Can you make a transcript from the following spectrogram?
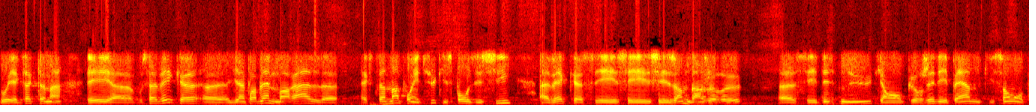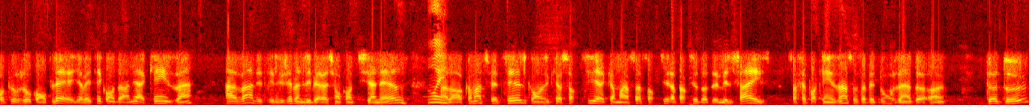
Oui, exactement. Et euh, vous savez qu'il euh, y a un problème moral extrêmement pointu qui se pose ici avec euh, ces, ces, ces hommes dangereux, euh, ces détenus qui ont purgé des peines qui sont pas purgées au complet. Il avait été condamné à 15 ans avant d'être éligible à une libération conditionnelle. Alors, comment se fait-il qu'on a sorti, a commencé à sortir à partir de 2016? Ça fait pas 15 ans, ça, ça fait 12 ans, de un. De deux,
